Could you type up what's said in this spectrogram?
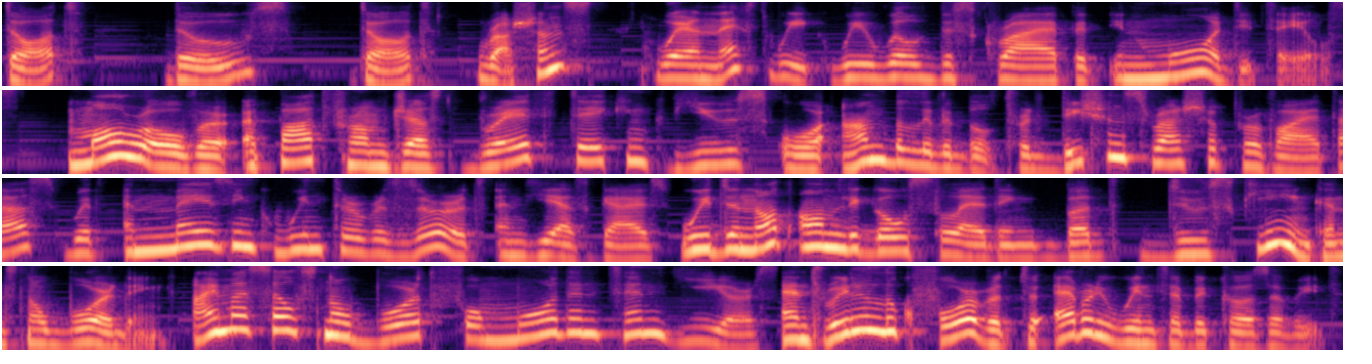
dot those dot Russians, where next week we will describe it in more details. Moreover, apart from just breathtaking views or unbelievable traditions, Russia provides us with amazing winter resorts. And yes, guys, we do not only go sledding, but do skiing and snowboarding. I myself snowboard for more than 10 years and really look forward to every winter because of it.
